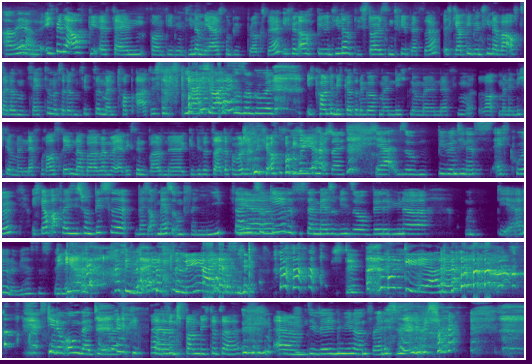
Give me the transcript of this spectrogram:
Aber ja. Äh, Ich bin ja auch äh, Fan von Bibi und Tina, mehr als von Bibi Blocksberg. Ich finde auch, Bibi und Tina, die Storys sind viel besser. Ich glaube, Bibi und Tina war auch 2016 und 2017 mein Top-Artist auf Spotify. Ja, ich weiß, so, so gut. Ich konnte mich Gott sei Dank auf meine Nichten und meine Neffen, meine Nichte und meinen Neffen rausreden, aber wenn wir ehrlich sind, war eine gewisse Zeit davon wahrscheinlich auch von Ja, mir. wahrscheinlich. Ja, so Bibi und Tina ist echt cool. Ich glaube auch, weil sie schon ein bisschen, weil es auch mehr so um Verliebtsein Ja. so geht. Es ist dann mehr so wie so wilde Hühner und die Erde, oder wie heißt das? Die die Welt. Das Leben Ah, das Leben. Stimmt. und die Erde. Es geht um Umweltthemen. Ja, das Ähm. entspannt mich total. ähm, Die wilden Hühner und Fridays for Future.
